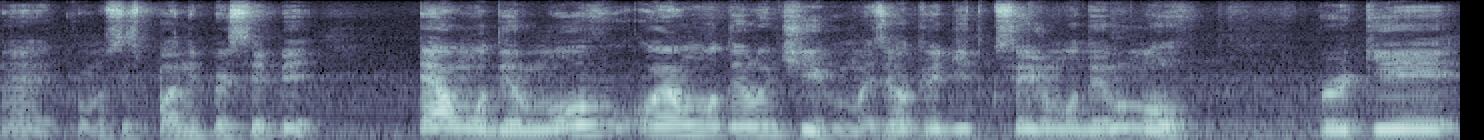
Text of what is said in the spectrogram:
né, como vocês podem perceber, é um modelo novo ou é um modelo antigo, mas eu acredito que seja um modelo novo, porque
